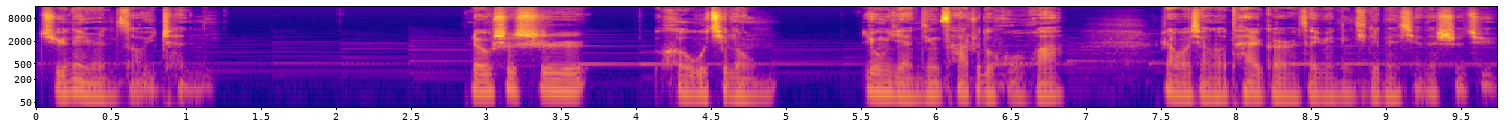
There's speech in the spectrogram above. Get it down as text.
局内人早已沉溺。刘诗诗。和吴奇隆用眼睛擦出的火花，让我想到泰戈尔在《园丁记》里面写的诗句。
